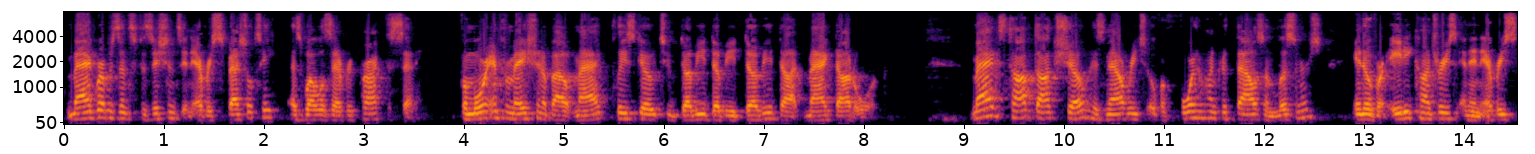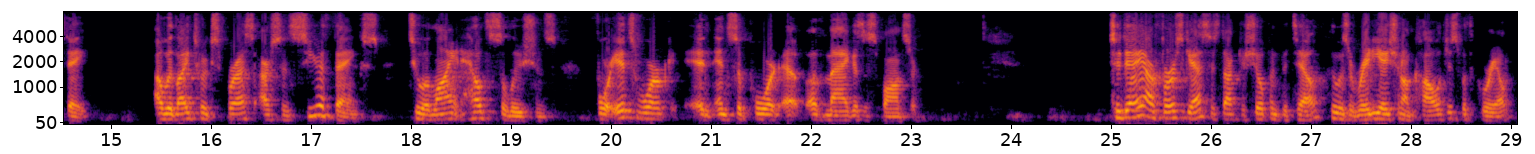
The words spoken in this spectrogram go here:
MAG represents physicians in every specialty as well as every practice setting. For more information about MAG, please go to www.mag.org. MAG's Top Doc show has now reached over 400,000 listeners in over 80 countries and in every state. I would like to express our sincere thanks to Alliant Health Solutions for its work and, support of MAG as a sponsor. Today, our first guest is Dr. Shilpen Patel, who is a radiation oncologist with GRAIL,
